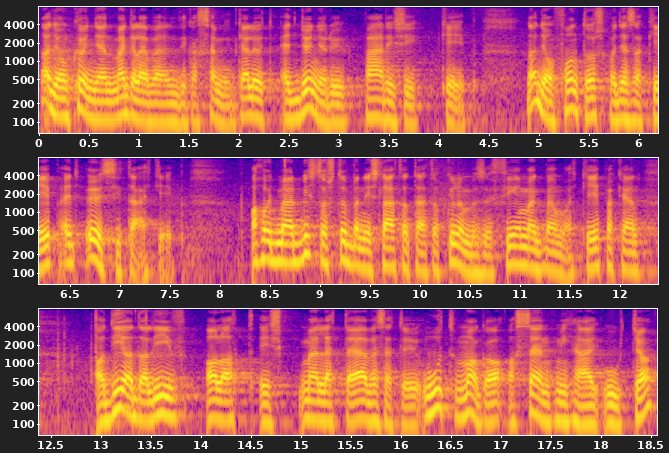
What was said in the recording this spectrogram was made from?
nagyon könnyen megelevenedik a szemünk előtt egy gyönyörű párizsi kép. Nagyon fontos, hogy ez a kép egy őszi tájkép. Ahogy már biztos többen is láthattátok különböző filmekben vagy képeken, a Diadalív alatt és mellette elvezető út maga a Szent Mihály útja,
